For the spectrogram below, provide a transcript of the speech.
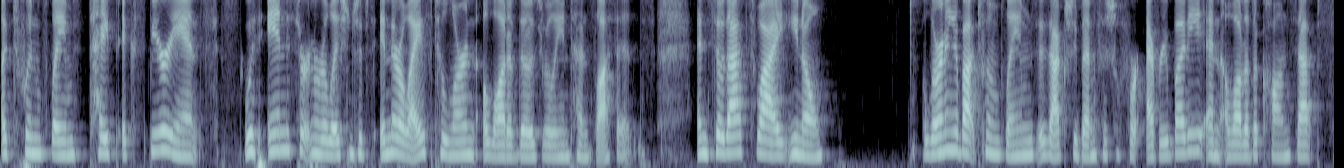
a twin flames type experience within certain relationships in their life to learn a lot of those really intense lessons. And so that's why you know learning about twin flames is actually beneficial for everybody. And a lot of the concepts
